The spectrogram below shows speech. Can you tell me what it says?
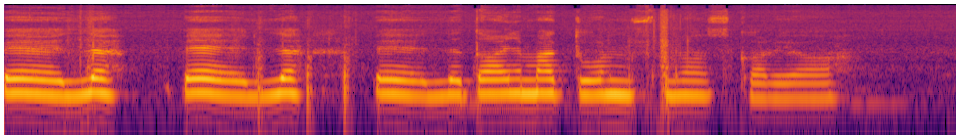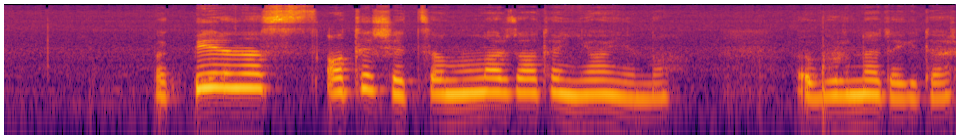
Belli. Belli. Belli. Dynamite duvarın üstünden sıkar ya. Bak birine ateş etsen onlar zaten yan yana. Öbürüne de gider.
